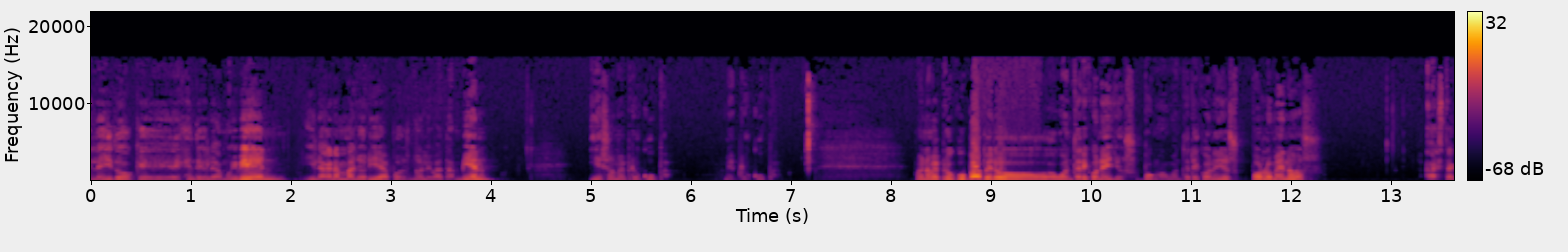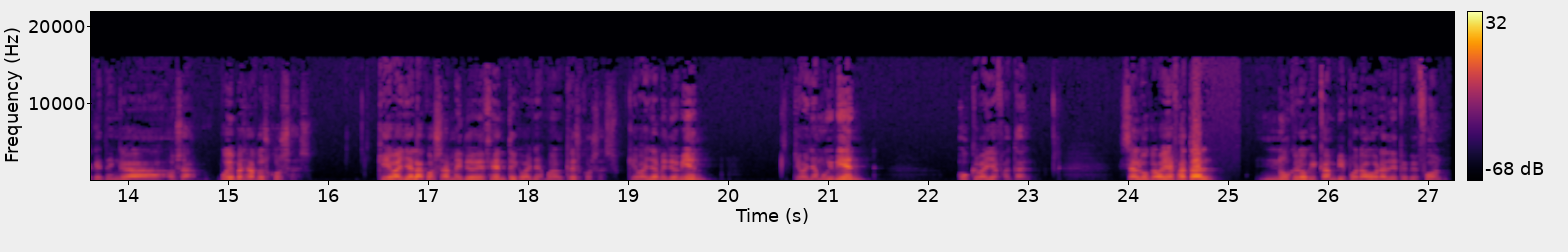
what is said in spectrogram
He leído que hay gente que le va muy bien y la gran mayoría pues no le va tan bien. Y eso me preocupa, me preocupa. Bueno, me preocupa, pero aguantaré con ellos, supongo. Aguantaré con ellos por lo menos hasta que tenga, o sea, pueden pasar dos cosas. Que vaya la cosa medio decente, que vaya, bueno, tres cosas. Que vaya medio bien, que vaya muy bien o que vaya fatal. Salvo que vaya fatal, no creo que cambie por ahora de Pepefon.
